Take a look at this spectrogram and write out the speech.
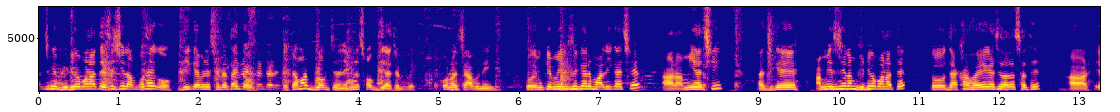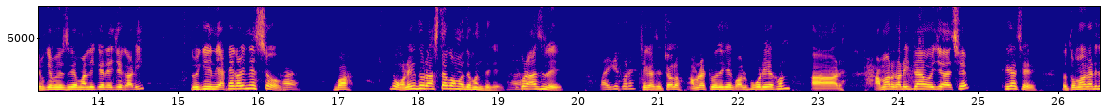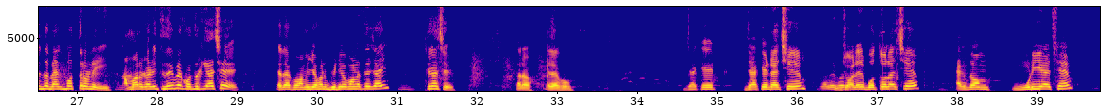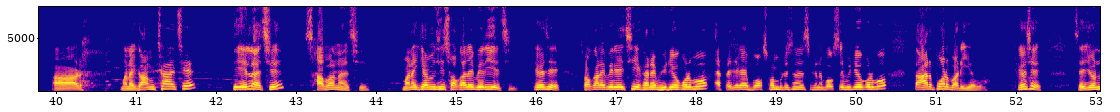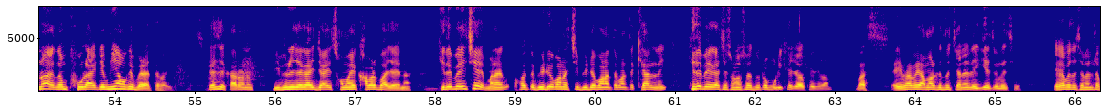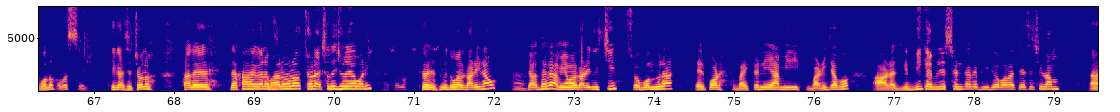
আজকে ভিডিও বানাতে এসেছিলাম কোথায় গো? দি ক্যাবিনেট সেন্টার তাই তো? এটা আমার ব্লগ চ্যানেল এখানে সব দেওয়া চলবে কোনো চাপ নেই। তো এম কে মিউজিকের মালিক আছে আর আমি আছি। আজকে আমি এসেছিলাম ভিডিও বানাতে তো দেখা হয়ে গেছে দাদার সাথে। আর এম কে মিউজিকের মালিকের এই যে গাড়ি তুমি কি একা গাড়ি নিয়ে এসছো? হ্যাঁ। বাহ অনেক দূর রাস্তা গো আমাদের ওখান থেকে। কি করে আসলে? বাইকে করে? ঠিক আছে চলো আমরা একটু ওদিকে গল্প করি এখন। আর আমার গাড়িটা ওই যে আছে ঠিক আছে? তো তোমার গাড়িতে তো ব্যাগপত্র নেই। আমার গাড়িতে দেখবে কত কি আছে? এ দেখো আমি যখন ভিডিও বানাতে যাই ঠিক আছে? দাঁড়াও এ দেখো। জ্যাকেট। জ্যাকেট আছে জলের বোতল। আছে একদম মুড়ি আছে আর মানে গামছা আছে তেল আছে সাবান আছে। মানে কি আমি সেই সকালে বেরিয়েছি ঠিক আছে? সকালে বেরিয়েছি এখানে ভিডিও করব একটা জায়গায় বক্স কম্পিটিশন আছে সেখানে বক্সে ভিডিও করব তারপর বাড়ি যাব। ঠিক আছে? সেই জন্য একদম ফুল আইটেম নিয়ে আমাকে বেড়াতে হয়। ঠিক আছে? কারণ বিভিন্ন জায়গায় যাই, সময়ে খাবার পাওয়া যায় না। খিদে পেয়েছে? মানে হয়তো ভিডিও বানাচ্ছি ভিডিও বানাতে বানাতে খেয়াল নেই। খিদে পেয়ে গেছে, সঙ্গে সঙ্গে দুটো মুড়ি খেয়ে জল খেয়ে নিলাম। বাস, এইভাবে আমার কিন্তু চ্যানেল এগিয়ে চলেছে। এভাবে তো চ্যানেলটা বলো? অবশ্যই। ঠিক আছে চলো। তাহলে দেখা হয়ে গেলে ভালো হলো। চলো একসাথেই চলে যাও বাড়ি। হ্যাঁ ঠিক আছে তুমি তোমার গাড়ি নাও। হ্যাঁ। যাও তাহলে আমি আমার গাড়ি নিচ্ছি। সো বন্ধুরা এরপর বাইকটা নিয়ে আমি বাড়ি যাব। আর আজকে বি ক্যাবিনেট সেন্টারে ভিডিও বানাতে এসেছিলাম।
